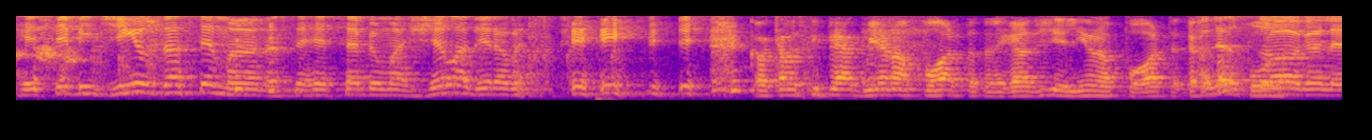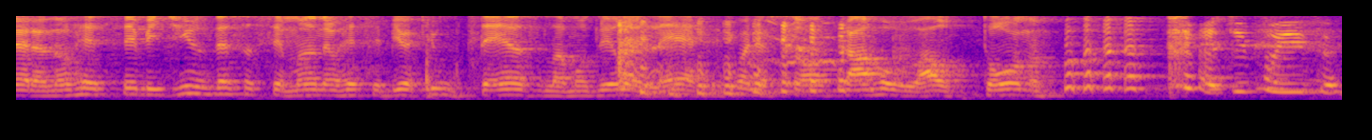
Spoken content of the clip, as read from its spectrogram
Recebidinhos da semana. Você recebe uma geladeira Brastemp. Com aquelas que tem aguinha na porta, tá ligado? Gelinho na porta. Olha só, porra. galera, no Recebidinhos dessa semana eu recebi aqui um Tesla modelo elétrico. Olha só, um carro autônomo. É tipo isso.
